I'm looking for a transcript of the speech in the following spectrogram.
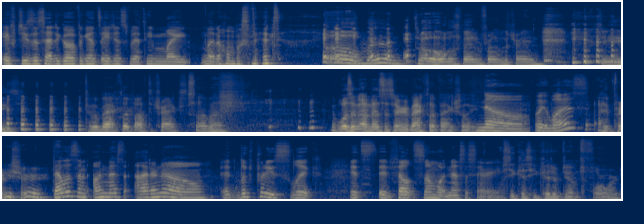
if Jesus had to go up against Agent Smith, he might let a homeless man oh, die. Oh man, throw a homeless man in front of the train. Jeez, do a backflip off the tracks. Somehow. It was an unnecessary backflip, actually. No. Wait, it was? I'm pretty sure. That was an unnecessary. I don't know. It looked pretty slick. It's It felt somewhat necessary. See, because he could have jumped forward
